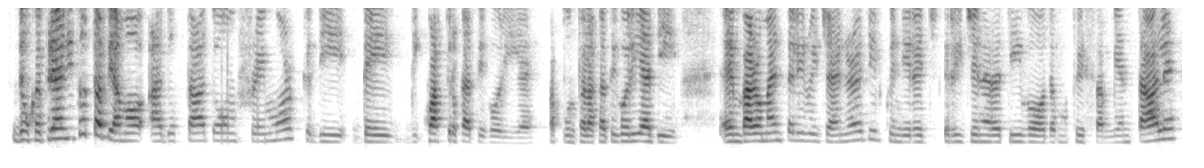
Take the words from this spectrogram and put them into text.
Dunque, prima di tutto abbiamo adottato un framework di, dei- di quattro categorie, appunto la categoria di environmentally regenerative, quindi reg- rigenerativo dal punto di vista ambientale,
